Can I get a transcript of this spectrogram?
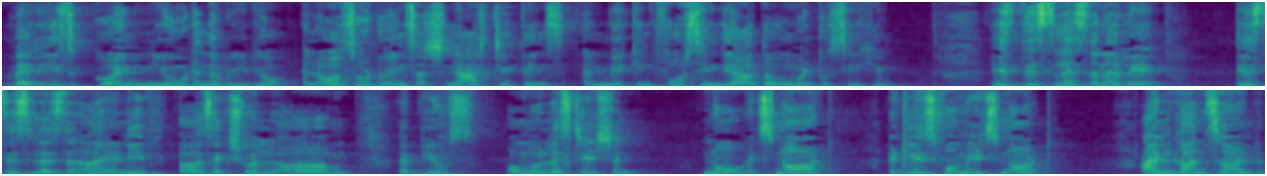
where he's going nude in the video and also doing such nasty things and making forcing the other woman to see him. Is this less than a rape? Is this less than uh, any uh, sexual um, abuse or molestation? No, it's not. At least for me, it's not. I'm concerned.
